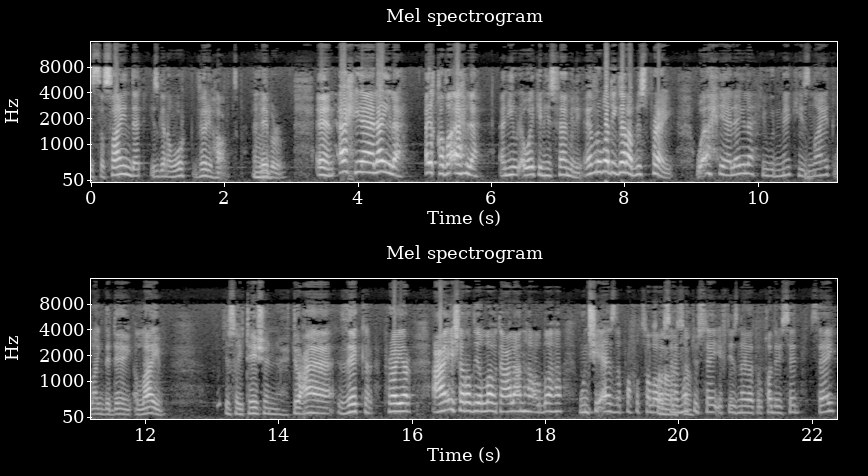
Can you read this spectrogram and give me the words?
It's a sign that he's going to work very hard and labor. And أحيا ليلة أيقظ أهله and he would awaken his family. Everybody get up, let's pray. وأحيا ليلة he would make his night like the day, alive. Recitation, dua, dhikr, prayer. Aisha radiallahu ta'ala anha ardaha, when she asked the Prophet sallallahu alaihi wasallam what to say if it is Laylatul Qadr, he said, say,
